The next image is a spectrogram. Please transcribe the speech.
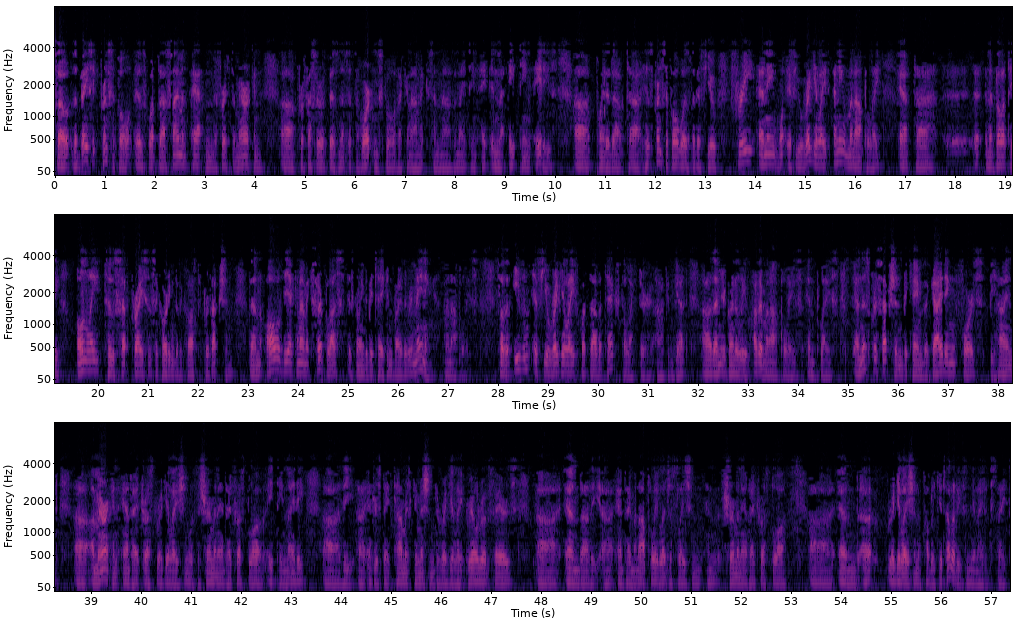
So the basic principle is what uh, Simon Patten, the first American uh, professor of business at the Wharton School of Economics in uh, the 19 in the 1880s, uh, pointed out. Uh, his principle was that if you free any, if you regulate any monopoly at uh, an ability only to set prices according to the cost of production, then all of the economic surplus is going to be taken by the remaining monopolies so that even if you regulate what uh, the tax collector uh, can get, uh, then you're going to leave other monopolies in place. And this perception became the guiding force behind uh, American antitrust regulation with the Sherman Antitrust Law of 1890, uh, the uh, Interstate Commerce Commission to regulate railroad fares, and the anti-monopoly legislation in the Sherman Antitrust Law, and regulation of public utilities in the United States.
